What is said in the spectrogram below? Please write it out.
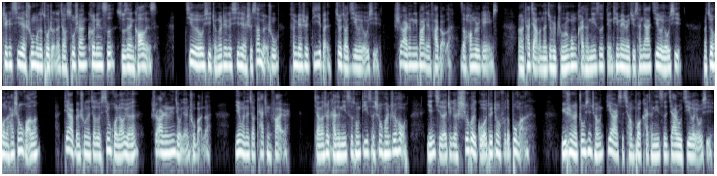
这个系列书目的作者呢叫苏珊·柯林斯 （Susan Collins）。饥饿游戏整个这个系列是三本书，分别是第一本就叫饥饿游戏，是二零零八年发表的《The Hunger Games》。呃，他讲的呢就是主人公凯特尼斯顶替妹妹去参加饥饿游戏，那最后呢还生还了。第二本书呢叫做《星火燎原》，是二零零九年出版的，英文呢叫《Catching Fire》，讲的是凯特尼斯从第一次生还之后，引起了这个施惠国对政府的不满。于是呢，中心城第二次强迫凯特尼斯加入饥饿游戏，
